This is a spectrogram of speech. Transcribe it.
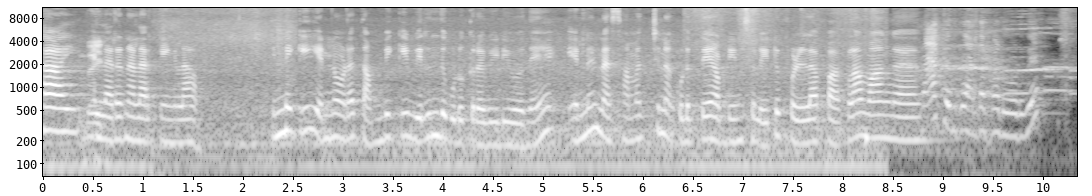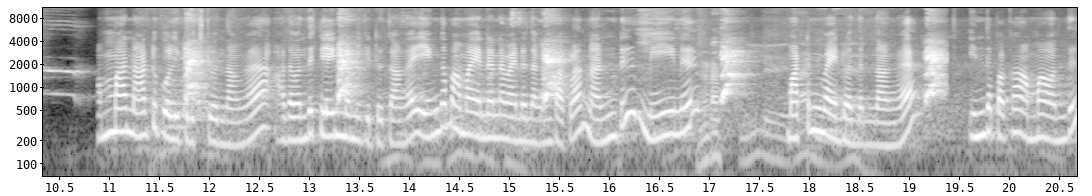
ஹாய் எல்லோரும் நல்லா இருக்கீங்களா? இன்றைக்கி என்னோட தம்பிக்கு விருந்து கொடுக்குற வீடியோ தான் என்னென்ன சமைச்சு நான் கொடுத்தேன் அப்படின்னு சொல்லிட்டு ஃபுல்லாக பார்க்கலாம். வாங்க. அம்மா நாட்டுக்கோழி பிடிச்சிட்டு வந்தாங்க. அதை வந்து க்ளீன் பண்ணிக்கிட்டு இருக்காங்க. எங்கள் மாமா என்னென்ன வாங்கிட்டு வந்தாங்கன்னு பார்க்கலாம். நண்டு மீன் மட்டன் வாங்கிட்டு வந்திருந்தாங்க. இந்த பக்கம் அம்மா வந்து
